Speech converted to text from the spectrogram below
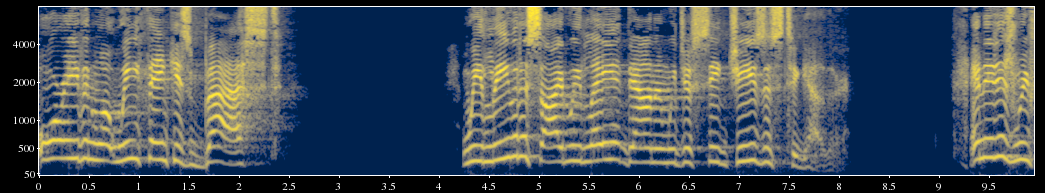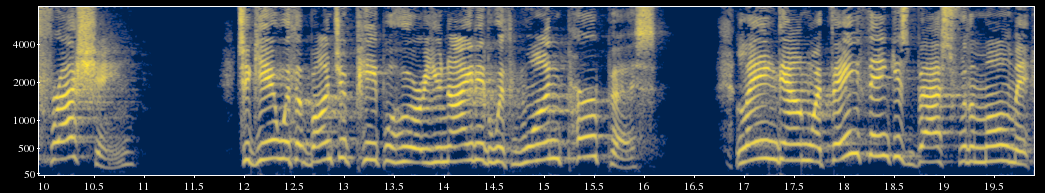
or even what we think is best. We leave it aside, we lay it down, and we just seek Jesus together. And it is refreshing to get with a bunch of people who are united with one purpose, laying down what they think is best for the moment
